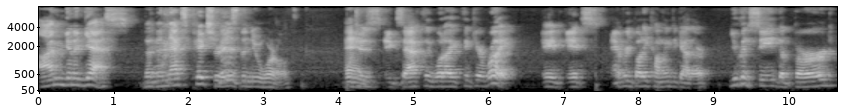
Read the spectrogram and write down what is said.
I'm gonna guess that the next picture is the New World. which And- is exactly what I think you're right. It, it's everybody coming together. You can see the bird.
